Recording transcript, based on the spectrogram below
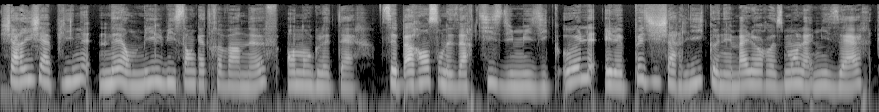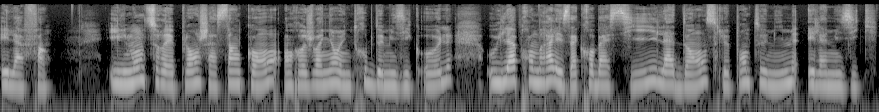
Charlie Chaplin naît en 1889 en Angleterre. Ses parents sont des artistes du music hall et le petit Charlie connaît malheureusement la misère et la faim. Il monte sur les planches à 5 ans en rejoignant une troupe de music hall où il apprendra les acrobaties, la danse, le pantomime et la musique.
